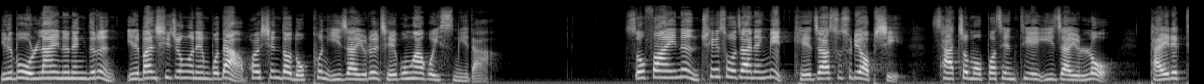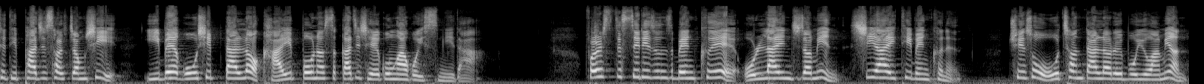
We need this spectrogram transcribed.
일부 온라인 은행들은 일반 시중은행보다 훨씬 더 높은 이자율을 제공하고 있습니다. SoFi는 최소 잔액 및 계좌 수수료 없이 4.5%의 이자율로 direct deposit 설정 시 250달러 가입 보너스까지 제공하고 있습니다. First Citizens Bank의 온라인 지점인 CIT Bank는 최소 5,000달러를 보유하면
